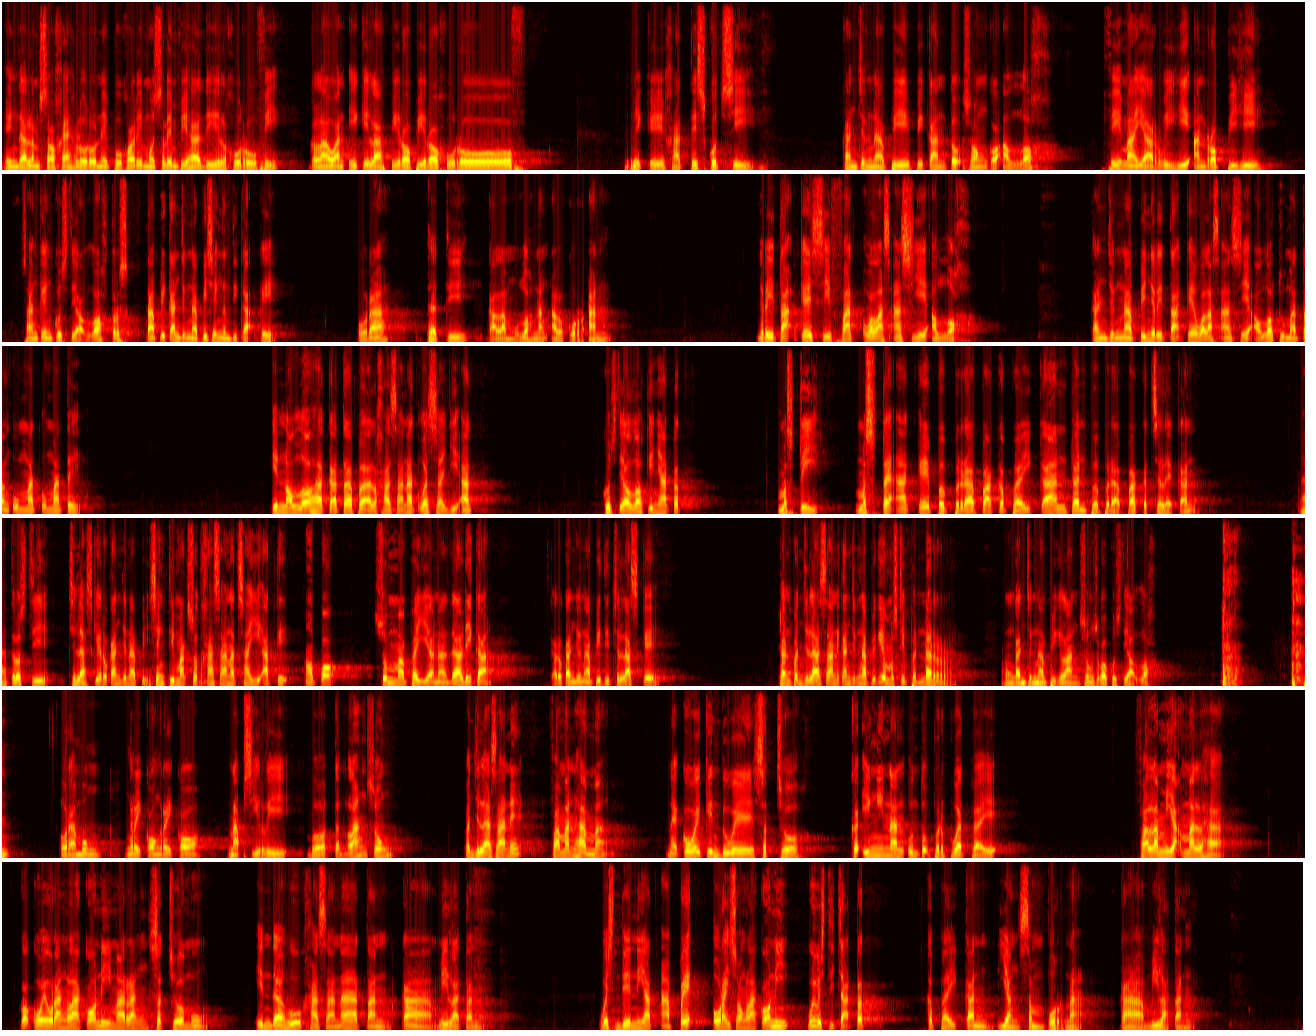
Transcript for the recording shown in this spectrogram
ing dalam sahih lorone Bukhari Muslim bihadhil hurufi kelawan ikilah piro-piro huruf. Niki hadis kutsi Kanjeng Nabi pikantuk songko Allah fima yarwihi an rabbihi. Saking Gusti Allah terus tapi Kanjeng Nabi sing ngendikake ora dadi kalamullah nang Al-Qur'an. Nyeritake sifat welas asih Allah. Kanjeng Nabi nyeritake welas asih Allah dumateng umat-umate. Innallaha kataba al-hasanat wasayyi'at Gusti Allah ki nyatet mesti mestekake beberapa kebaikan dan beberapa kejelekan. Nah, terus dijelaske karo Kanjeng Nabi, sing dimaksud hasanat sayiat ki apa? Summa bayyana dzalika. Karo Kanjeng Nabi dijelaske. Dan penjelasan Kanjeng Nabi ki ya mesti bener. Wong Kanjeng Nabi ki langsung saka Gusti Allah. Ora mung ngreko-ngreko, nafsiri, boten langsung. Penjelasane faman hama nek kowe iki duwe sejo keinginan untuk berbuat baik falam yakmalha. Kok kowe orang lakoni marang sejomu? Indahu hasanatan kamilatan. Wis niat apik ora iso nglakoni kuwi wis dicatet kebaikan yang sempurna, kamilatan.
